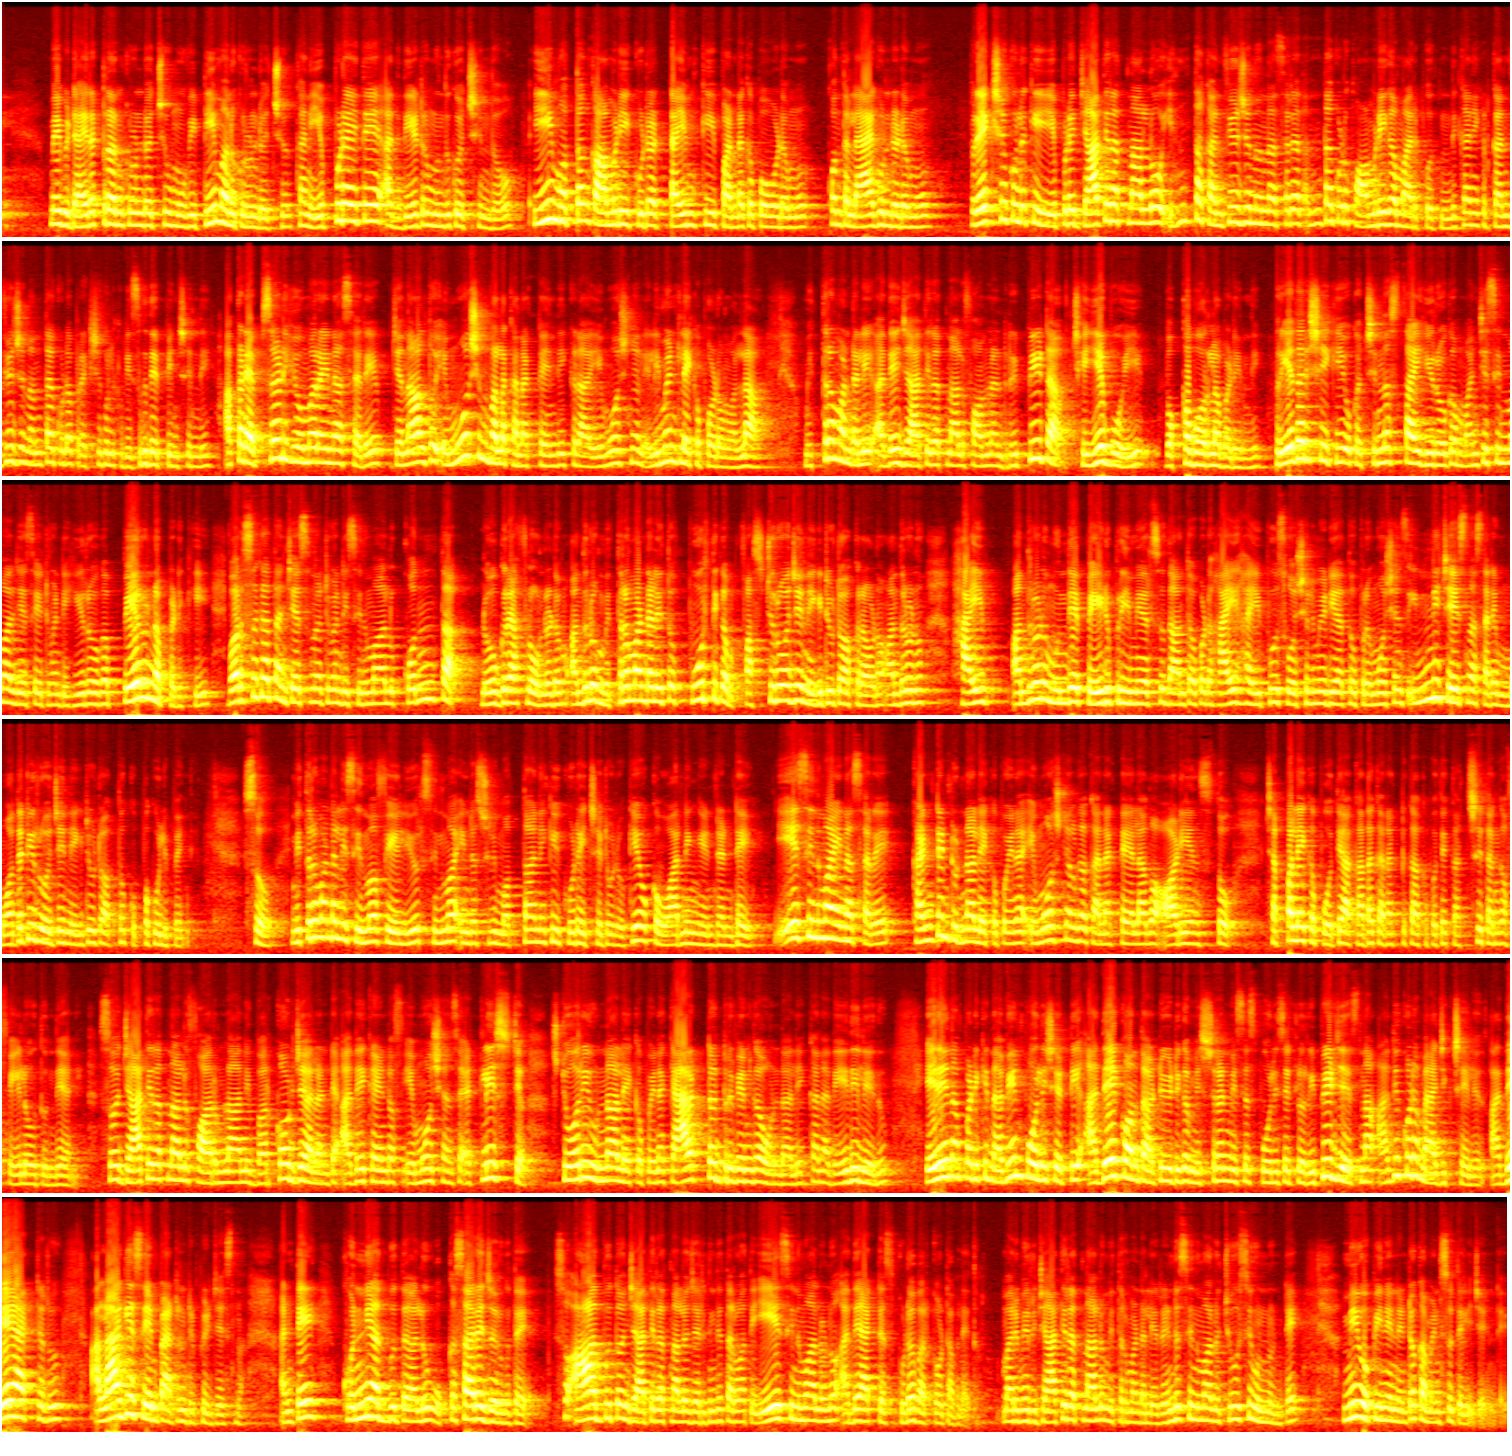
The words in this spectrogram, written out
మేబీ డైరెక్టర్ అనుకుండొచ్చు మూవీ టీం అనుకుండొచ్చు కానీ ఎప్పుడైతే అది థియేటర్ ముందుకు వచ్చిందో ఈ మొత్తం కామెడీ కూడా టైంకి పండకపోవడము కొంత ల్యాగ్ ఉండడము ప్రేక్షకులకి ఎప్పుడే జాతిరత్నాల్లో ఎంత కన్ఫ్యూజన్ ఉన్నా సరే అదంతా కూడా కామెడీగా మారిపోతుంది. కానీ ఇక్కడ కన్ఫ్యూజన్ అంతా కూడా ప్రేక్షకులకి విసుగు తెప్పించింది. అక్కడ ఎపిసోడ్ హ్యూమర్ అయినా సరే జనాలతో ఎమోషన్ వల్ల కనెక్ట్ అయింది. ఇక్కడ ఎమోషనల్ ఎలిమెంట్ లేకపోవడం వల్ల మిత్రమండలి అదే జాతిరత్నాలు ఫామ్లను రిపీట్ చెయ్యబోయి బొక్కబోర్ల పడింది. ప్రియదర్శికి ఒక చిన్న స్థాయి హీరోగా మంచి సినిమాలు చేసేటువంటి హీరోగా పేరున్నప్పటికీ వరుసగా తను చేస్తున్నటువంటి సినిమాలు కొంత లోగ్రాఫ్లో ఉండడం అందులో మిత్రమండలితో పూర్తిగా ఫస్ట్ రోజే నెగిటివ్ టాక్ రావడం అందులోనూ హై అందులోనూ ముందే పెయిడ్ ప్రీమియర్స్ దాంతోపాటు హై హైపు సోషల్ మీడియాతో ప్రమోషన్స్ ఇన్ని చేసినా సరే మొదటి రోజే నెగిటివ్ టాక్తో కుప్పకూలిపోయింది. So Mitramandali cinema failure cinema industry మొత్తానికి కూడా ఇచ్చేటువంటి ఒకే ఒక వార్నింగ్ ఏంటంటే ఏ సినిమా అయినా సరే కంటెంట్ ఉన్నా లేకపోయినా ఎమోషనల్గా కనెక్ట్ అయ్యేలాగా ఆడియన్స్తో చెప్పలేకపోతే ఆ కథ కనెక్ట్ కాకపోతే ఖచ్చితంగా ఫెయిల్ అవుతుంది అని. సో జాతిరత్నాలు ఫార్ములాని వర్కౌట్ చేయాలంటే అదే kind of emotions at least story ఉన్నా లేకపోయినా క్యారెక్టర్ డ్రివెన్గా ఉండాలి. కానీ అది ఏదీ లేదు. ఏదైనప్పటికీ నవీన్ పోలిశెట్టి అదే కొంత అటు ఇటుగా మిస్టర్ అండ్ మిస్సెస్ పోలిశెట్లో రిపీట్ చేసినా అది కూడా మ్యాజిక్ చేయలేదు. అదే యాక్టరు అలాగే సేమ్ ప్యాటర్న్ రిపీట్ చేసిన. అంటే కొన్ని అద్భుతాలు ఒక్కసారే జరుగుతాయి. సో ఆ అద్భుతం జాతిరత్నాలు జరిగింది. తర్వాత ఏ సినిమాలోనూ అదే యాక్టర్స్ కూడా వర్కౌట్ అవ్వలేదు. మరి మీరు జాతిరత్నాలు మిత్రమండలి రెండు సినిమాలు చూసి ఉండుంటే మీ ఒపీనియన్ ఏంటో కమెంట్స్ తెలియజేయండి.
